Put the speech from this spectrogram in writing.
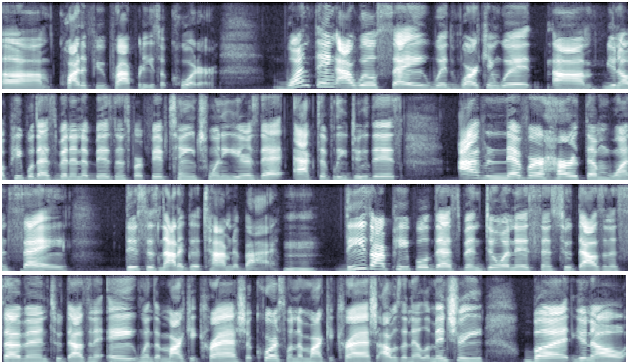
um, quite a few properties a quarter. One thing I will say with working with, um, you know, people that's been in the business for 15, 20 years that actively do this, I've never heard them once say, this is not a good time to buy. These are people that's been doing this since 2007, 2008, when the market crashed. Of course, when the market crashed, I was in elementary. But, you know,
